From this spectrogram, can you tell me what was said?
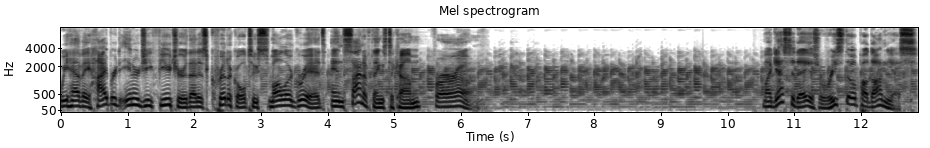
we have a hybrid energy future that is critical to smaller grids and sign of things to come for our own. My guest today is Risto Paldanius,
